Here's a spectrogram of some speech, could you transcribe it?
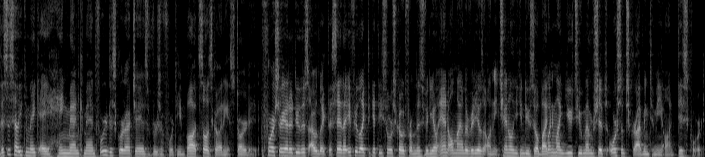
this is how you can make a hangman command for your discord.js version 14 bot, so let's go ahead and get started. Before I show you how to do this, I would like to say that if you'd like to get the source code from this video and all my other videos on the channel, you can do so by joining my YouTube memberships or subscribing to me on Discord.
